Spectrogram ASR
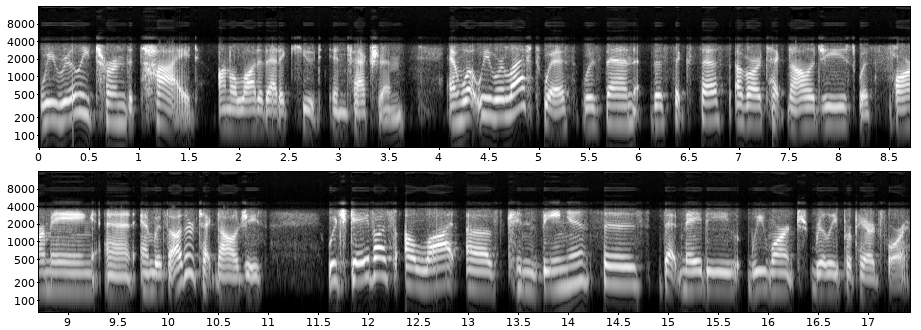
we really turned the tide on a lot of that acute infection. And what we were left with was then the success of our technologies with farming and, and with other technologies, which gave us a lot of conveniences that maybe we weren't really prepared for.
